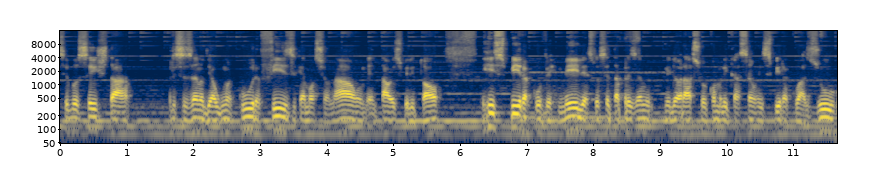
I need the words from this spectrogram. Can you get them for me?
Se você está precisando de alguma cura física, emocional, mental, espiritual, respira com vermelha. Se você está precisando melhorar a sua comunicação, respira com azul.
